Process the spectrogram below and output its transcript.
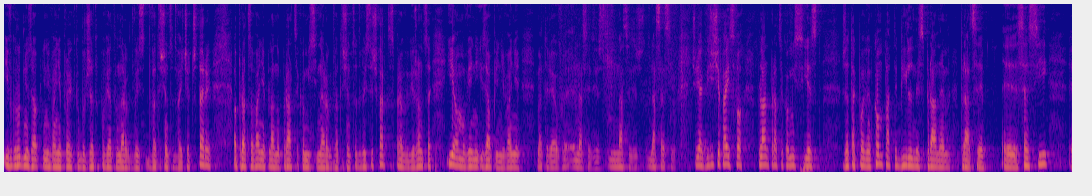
I w grudniu zaopiniowanie projektu budżetu powiatu na rok 20- 2024 opracowanie planu pracy komisji na rok 2024, sprawy bieżące i omówienie i zaopiniowanie materiałów na sesję, na sesję, na sesję. Czyli jak widzicie Państwo, plan pracy komisji jest, że tak powiem, kompatybilny z planem pracy e, sesji. E,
